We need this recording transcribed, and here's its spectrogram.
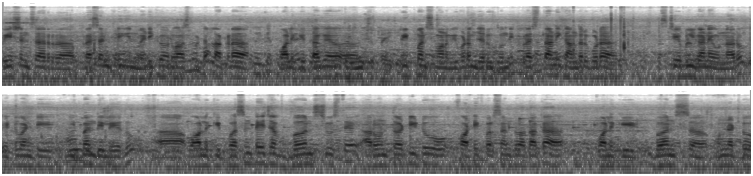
Patients are presently in medical hospital అక్కడ వాళ్ళకి తగ ట్రీట్మెంట్స్ మనం ఇవ్వడం జరుగుతుంది. ప్రస్తుతానికి అందరూ కూడా స్టేబుల్గానే ఉన్నారు. ఎటువంటి ఇబ్బంది లేదు. వాళ్ళకి పర్సంటేజ్ ఆఫ్ బర్న్స్ చూస్తే around thirty to forty percent దాకా వాళ్ళకి బర్న్స్ ఉన్నట్టు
